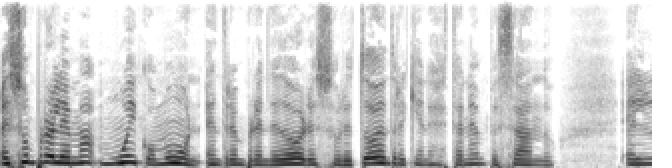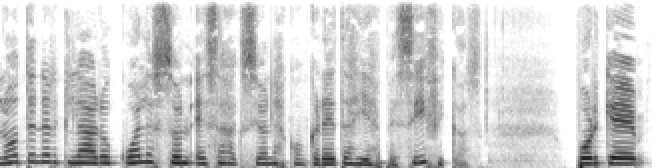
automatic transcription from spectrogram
es un problema muy común entre emprendedores, sobre todo entre quienes están empezando, el no tener claro cuáles son esas acciones concretas y específicas, porque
